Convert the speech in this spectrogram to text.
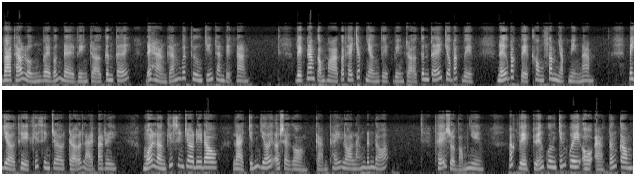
và thảo luận về vấn đề viện trợ kinh tế để hàn gắn vết thương chiến tranh Việt Nam. Việt Nam Cộng Hòa có thể chấp nhận việc viện trợ kinh tế cho Bắc Việt nếu Bắc Việt không xâm nhập miền Nam. Bây giờ thì Kissinger trở lại Paris. Mỗi lần Kissinger đi đâu là chính giới ở Sài Gòn cảm thấy lo lắng đến đó. Thế rồi bỗng nhiên, Bắc Việt chuyển quân chính quy ồ ạt tấn công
